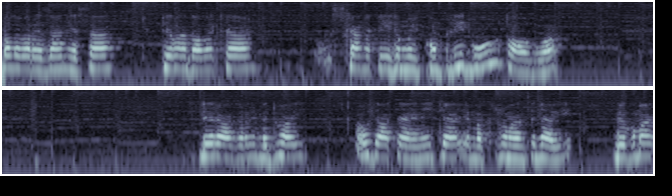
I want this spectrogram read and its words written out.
بەڵێ بەڕێزان ئێستا پێمان دەڵێت کە سکانەکەی هەمووی کۆمپلیت بوو و تەواو بووە لێرە ئاگەڕین بە دوای ئەو داتایانی کە ئێمە کردومانتە ناوی بێگومان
